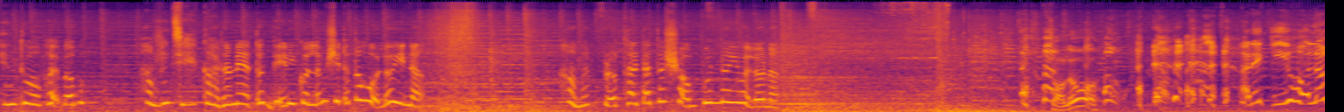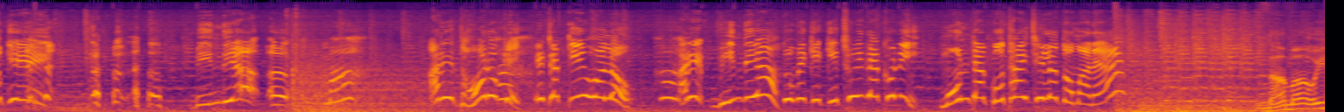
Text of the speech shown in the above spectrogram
কিন্তু অভয় বাবু আমি যে কারণে এত দেরি করলাম সেটা তো হলোই না। আমার প্রথাটা তো সম্পূর্ণই হলো না। চলো। আরে কি হলো কি? বিন্দিয়া মা আরে ধর ওকে এটা কি হলো? আরে বিন্দিয়া তুমি কি কিছুই দেখোনি? মনটা কোথায় ছিল তোমার হ্যাঁ না মা ওই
